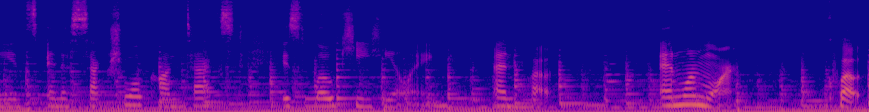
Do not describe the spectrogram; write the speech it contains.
needs in a sexual context is low key healing. End quote. And one more. Quote,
